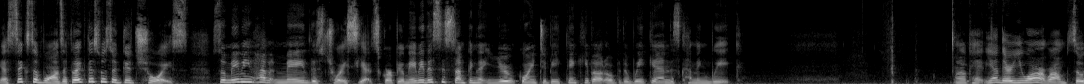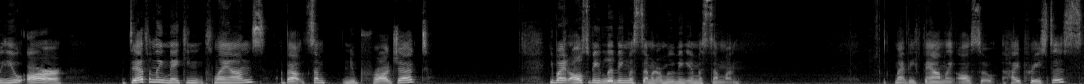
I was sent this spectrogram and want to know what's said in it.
Yeah six of wands. I feel like this was a good choice. So maybe you haven't made this choice yet scorpio. Maybe this is something that you're going to be thinking about over the weekend this coming week. Okay, yeah, there you are. Wow. So you are definitely making plans about some new project. You might also be living with someone or moving in with someone. It might be family also. High Priestess.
